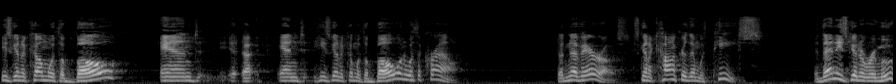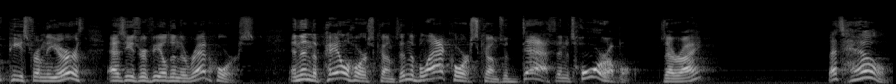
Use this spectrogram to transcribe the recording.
he's going to come with a bow, and, uh, and he's going to come with a bow and with a crown. Doesn't have arrows. He's going to conquer them with peace. And then he's going to remove peace from the earth as he's revealed in the red horse. And then the pale horse comes. Then the black horse comes with death, and it's horrible. Is that right? That's hell.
